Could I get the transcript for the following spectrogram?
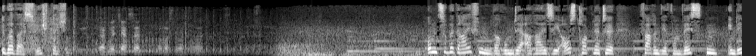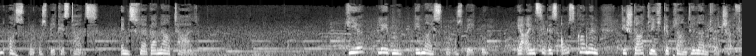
über was wir sprechen. Um zu begreifen, warum der Aralsee austrocknete, fahren wir vom Westen in den Osten Usbekistans ins Ferganatal. Hier leben die meisten Usbeken. Ihr einziges Auskommen die staatlich geplante Landwirtschaft.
